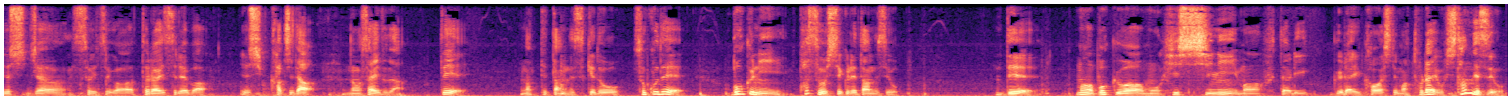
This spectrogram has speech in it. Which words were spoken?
よしじゃあそいつがトライすればよし勝ちだ。ノーサイドだ。ってなってたんですけどそこで僕にパスをしてくれたんですよ。でまあ僕はもう必死にまあ2人ぐらいかわしてまあトライをしたんですよ。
